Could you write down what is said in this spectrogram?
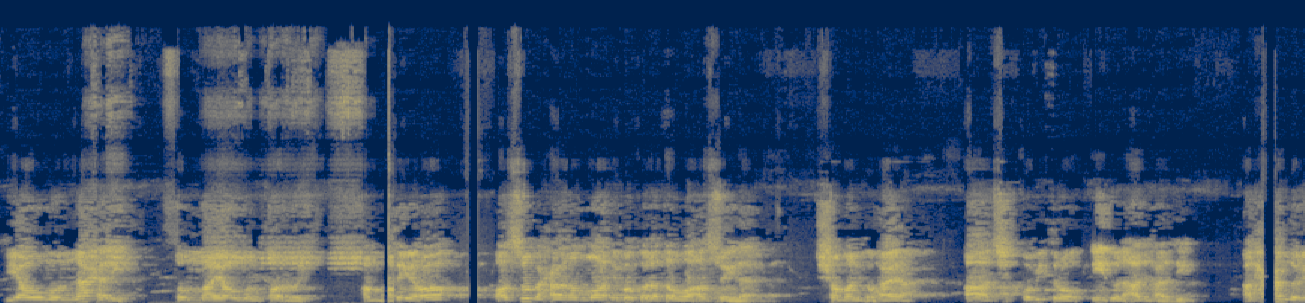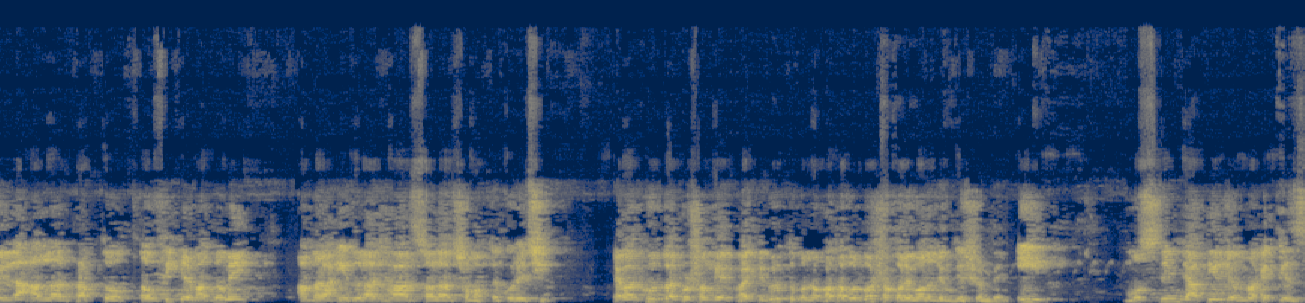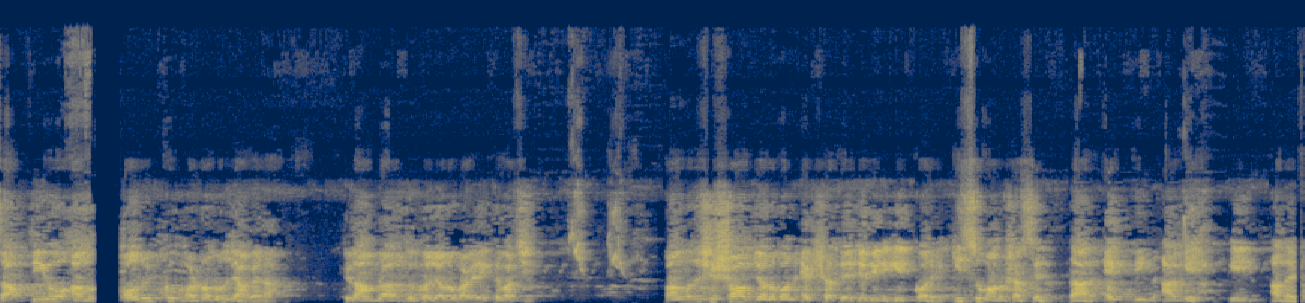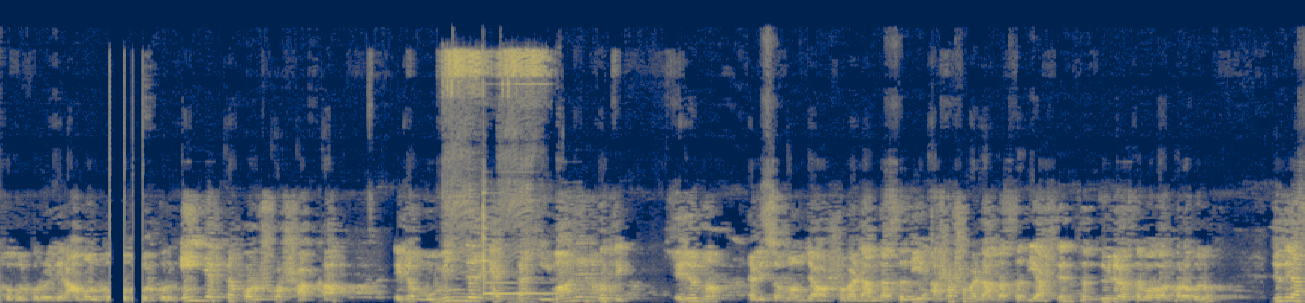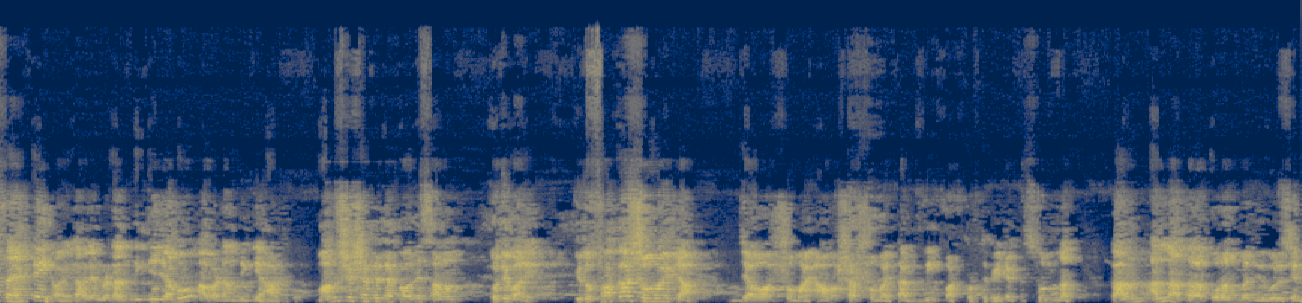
يوم النحر ثم يوم القر أما خيرا وسبحان الله بكرة وأصيلا সম্মানিত ভাইরা আজ পবিত্র ঈদ উল আজহার দিন আলহামদুলিল্লাহ আল্লাহর প্রাপ্ত তৌফিকের মাধ্যমে আমরা ঈদ উল আজহার সালাদ সমাপ্ত করেছি। এবার খুদবার প্রসঙ্গে কয়েকটি গুরুত্বপূর্ণ কথা বলব, সকলে মনোযোগ দিয়ে শুনবেন। ঈদ মুসলিম জাতির জন্য একটি জাতীয় আনন্দ। অনৈক্য ঘটানো যাবে না। কিন্তু আমরা দুঃখজনক ভাবে দেখতে পাচ্ছি, বাংলাদেশের সব জনগণ একসাথে যেদিন ঈদ করে, কিছু মানুষ আছেন, তার একদিন আগে ঈদ আদায়। কবুল করো এদের আমল কবুল করো এই যে একটা পরস্পর সাক্ষাৎ, এটা মুমিনদের একটা ইমানের প্রতীক। এই জন্য নবী সাল্লাম যাওয়ার সময় ডান রাস্তা দিয়ে, আসার সময় ডান রাস্তা দিয়ে আসতেন। তো দুইটা রাস্তা ব্যবহার করা হলো। যদি রাস্তা একটাই হয়, তাহলে আমরা ডান দিক দিয়ে যাব, আবার ডান দিক দিয়ে আসব। মানুষের সাথে দেখা হলে সালাম হতে পারে, কিন্তু ফাঁকা সময়টা যাওয়ার সময়, আসার সময় তার দিক পাঠ করতে হবে। এটা একটা সুন্নাত। কারণ আল্লাহ তারা কোরআন মাজিদ বলেছেন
